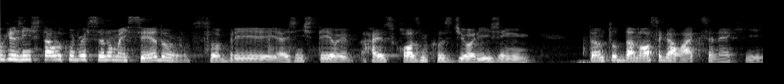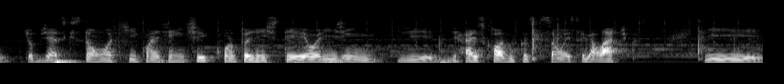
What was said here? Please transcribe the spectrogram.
o que a gente estava conversando mais cedo sobre a gente ter raios cósmicos de origem tanto da nossa galáxia, né, que, de objetos que estão aqui com a gente, quanto a gente ter origem de, de raios cósmicos que são extragalácticos. E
